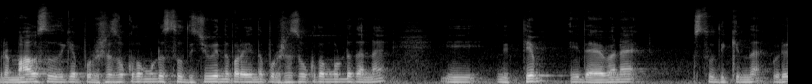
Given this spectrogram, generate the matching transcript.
ബ്രഹ്മാവ് സ്തുതിക്ക് പുരുഷസൂക്തം കൊണ്ട് സ്തുതിച്ചു എന്ന് പറയുന്ന പുരുഷസൂക്തം കൊണ്ട് തന്നെ ഈ നിത്യം ഈ ദേവനെ സ്തുതിക്കുന്ന ഒരു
